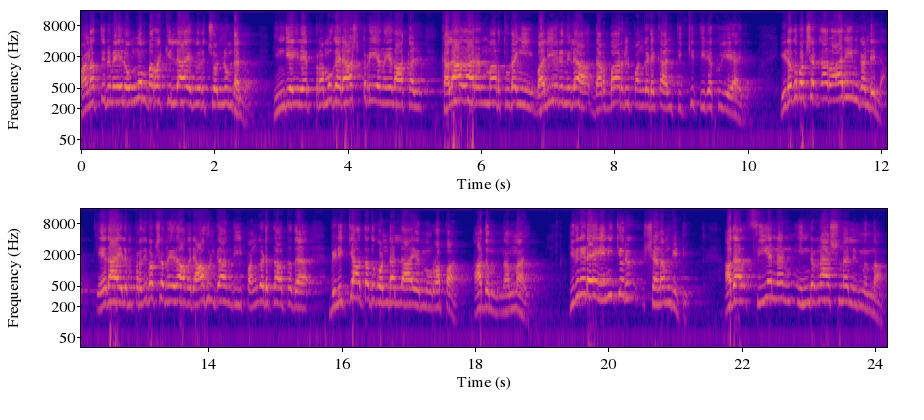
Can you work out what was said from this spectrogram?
പണത്തിനുമേൽ ഒന്നും പറക്കില്ല എന്നൊരു ചൊല്ലുണ്ടല്ലോ. ഇന്ത്യയിലെ പ്രമുഖ രാഷ്ട്രീയ നേതാക്കൾ കലാകാരന്മാർ തുടങ്ങി വലിയൊരു നില ദർബാറിൽ പങ്കെടുക്കാൻ തിക്കിത്തിരക്കുകയായിരുന്നു ഇടതുപക്ഷക്കാർ ആരെയും കണ്ടില്ല. ഏതായാലും പ്രതിപക്ഷ നേതാവ് രാഹുൽ ഗാന്ധി പങ്കെടുത്താത്തത് വിളിക്കാത്തത് കൊണ്ടല്ല എന്നുറപ്പാണ്. അതും നന്നായി. ഇതിനിടെ എനിക്കൊരു ക്ഷണം കിട്ടി. അത് സി എൻ എൻ ഇന്റർനാഷണലിൽ നിന്നാണ്.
